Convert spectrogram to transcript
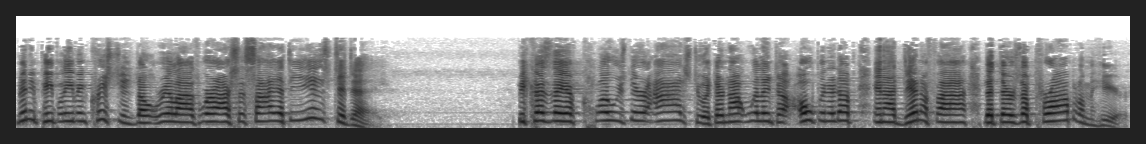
Many people, even Christians, don't realize where our society is today because they have closed their eyes to it. They're not willing to open it up and identify that there's a problem here.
